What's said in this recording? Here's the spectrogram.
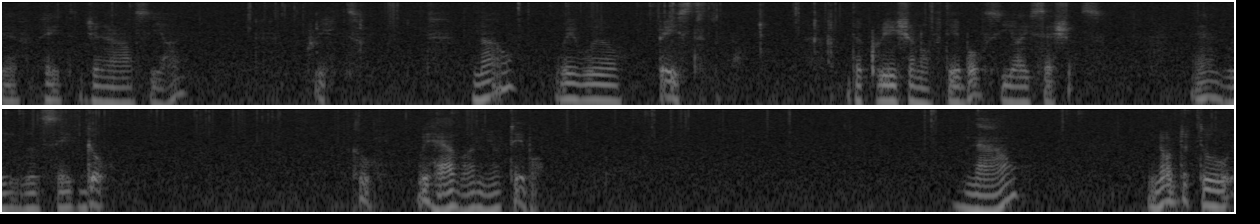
UTF-8 General CI create now we will paste the creation of table CI sessions and we will say go. Cool. We have a new table. Now in order to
